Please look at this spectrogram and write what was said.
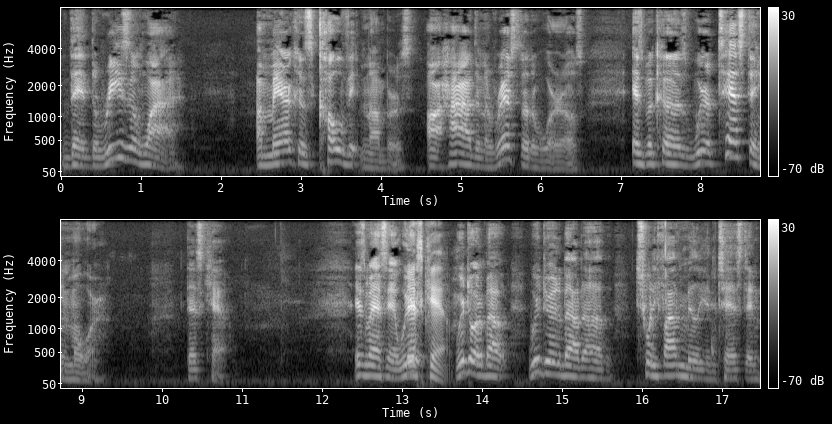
that the reason why America's COVID numbers are higher than the rest of the world's is because we're testing more. That's cap. This man said we're That's cap. We're doing about we're doing about uh, 25 million tests and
